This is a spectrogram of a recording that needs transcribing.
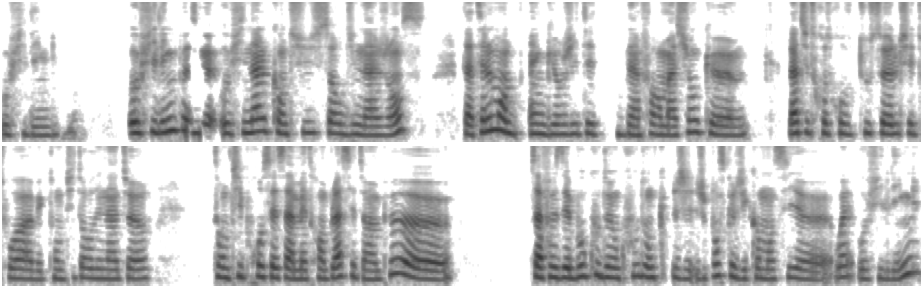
au feeling. Au feeling, parce qu'au final, quand tu sors d'une agence, tu as tellement ingurgité d'informations que là, tu te retrouves tout seul chez toi avec ton petit ordinateur, ton petit process à mettre en place. C'était un peu. Euh, ça faisait beaucoup d'un coup. Donc, je pense que j'ai commencé euh, ouais, au feeling.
